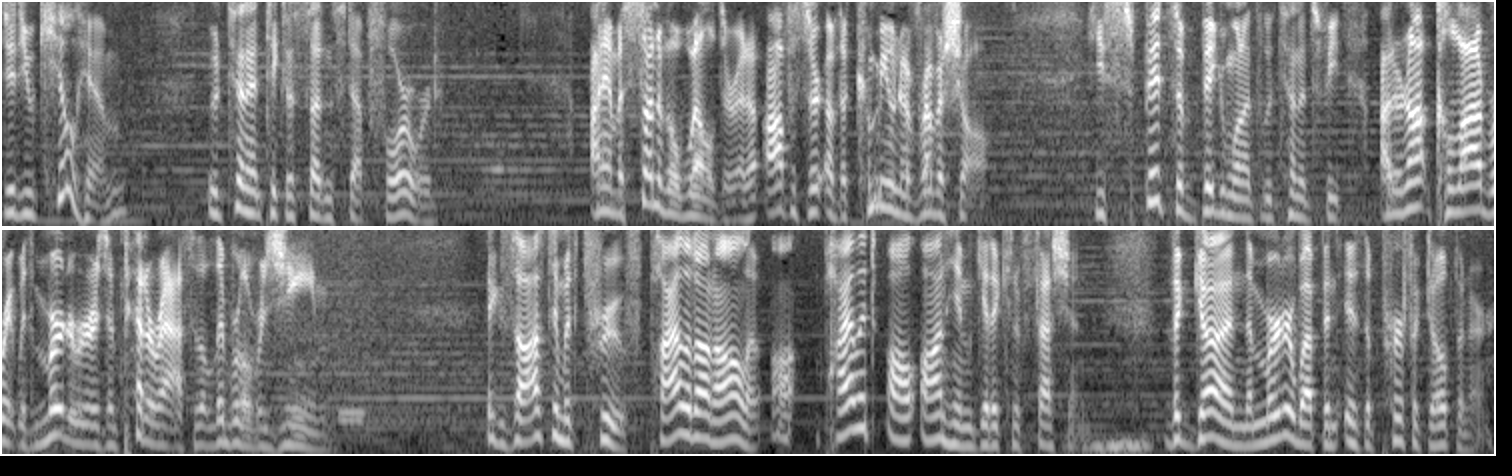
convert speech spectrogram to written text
Did you kill him? Lieutenant takes a sudden step forward. I am a son of a welder and an officer of the commune of Revachol. He spits a big one at the lieutenant's feet. I do not collaborate with murderers and pederasts of the liberal regime. Exhaust him with proof. Pilot on all, all pilot all on him. Get a confession. The gun, the murder weapon, is the perfect opener.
